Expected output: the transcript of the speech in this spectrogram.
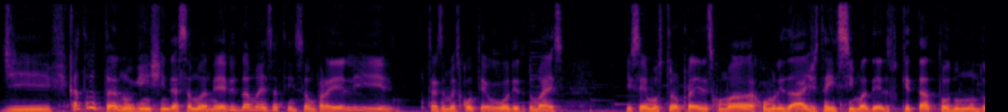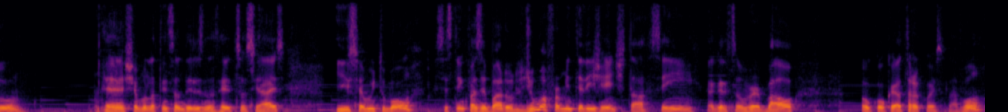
de ficar tratando o Genshin dessa maneira e dar mais atenção para ele e trazer mais conteúdo e tudo mais. Isso aí mostrou para eles como a comunidade tá em cima deles, porque tá todo mundo é, chamando a atenção deles nas redes sociais. Isso é muito bom. Vocês têm que fazer barulho de uma forma inteligente, tá? Sem agressão verbal ou qualquer outra coisa, tá bom?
